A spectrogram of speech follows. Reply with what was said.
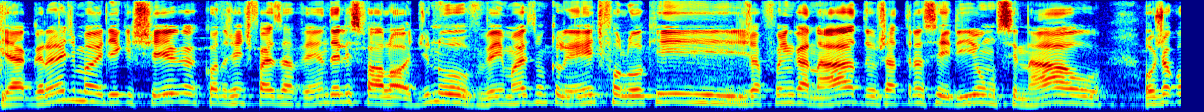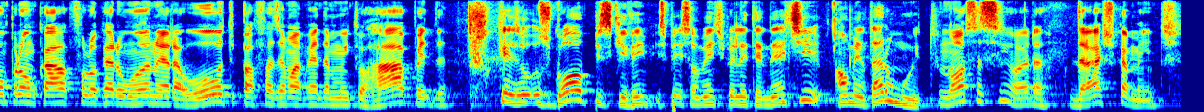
E a grande maioria que chega, quando a gente faz a venda, eles falam, ó, de novo, veio mais um cliente, falou que já foi enganado, já transferiu um sinal, ou já comprou um carro que falou que era um ano, era outro, para fazer uma venda muito rápida. Quer dizer, os golpes que vêm, especialmente pela internet, aumentaram muito. Nossa senhora, drasticamente.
